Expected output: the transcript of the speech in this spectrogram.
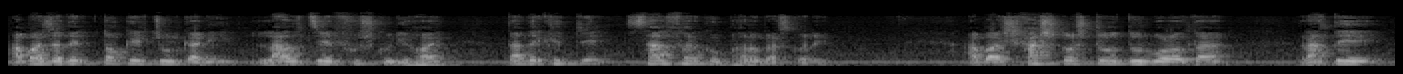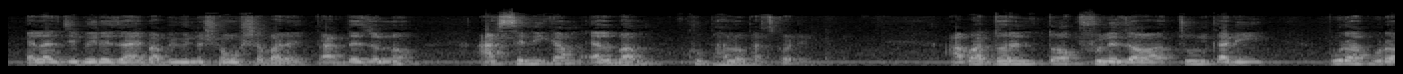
আবার যাদের ত্বকের চুলকানি, লালচে ফুসকুড়ি হয়, তাদের ক্ষেত্রে সালফার খুব ভালো কাজ করে। আবার শ্বাসকষ্ট, দুর্বলতা, রাতে অ্যালার্জি বেড়ে যায় বা বিভিন্ন সমস্যা বাড়ে, তাদের জন্য আর্সেনিকাম অ্যালবাম খুব ভালো কাজ করে। আবার ধরেন ত্বক ফুলে যাওয়া, চুলকানি পুরা পুরা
